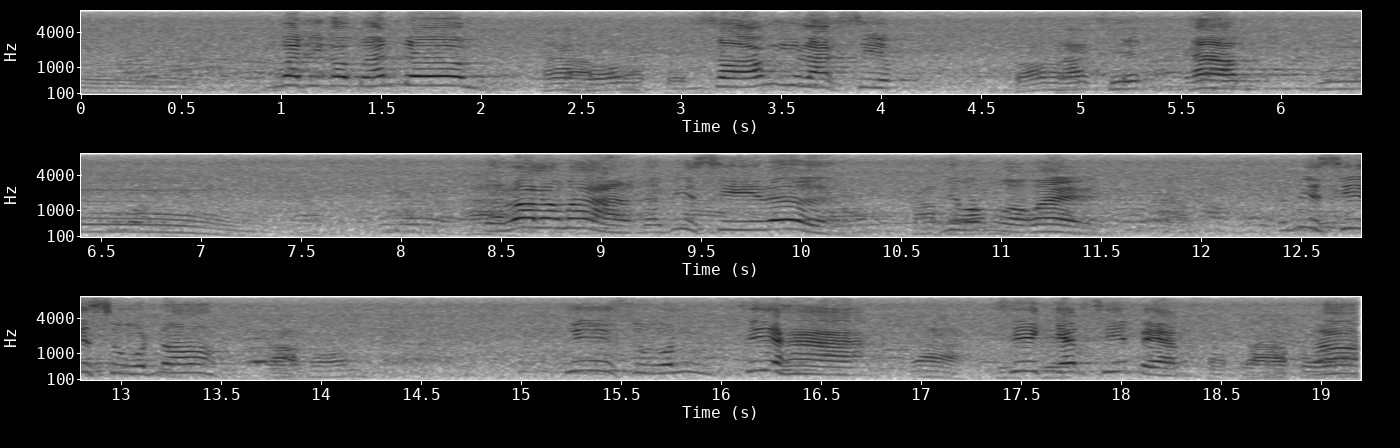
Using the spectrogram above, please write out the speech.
อืมวันนี้ก็เหมือนเดิมครับผมสองอยู่หลักสิบสองรักสิบครับอืมเดี๋ยวรอดลงมากับพี่ซีเด้อที่ผมบอกไว้มันมีซีศูนย์เนาะครับผมที่ศูนย์ที่ห้าอ่าที่เจ็ดที่แปดครับผมเนาะ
